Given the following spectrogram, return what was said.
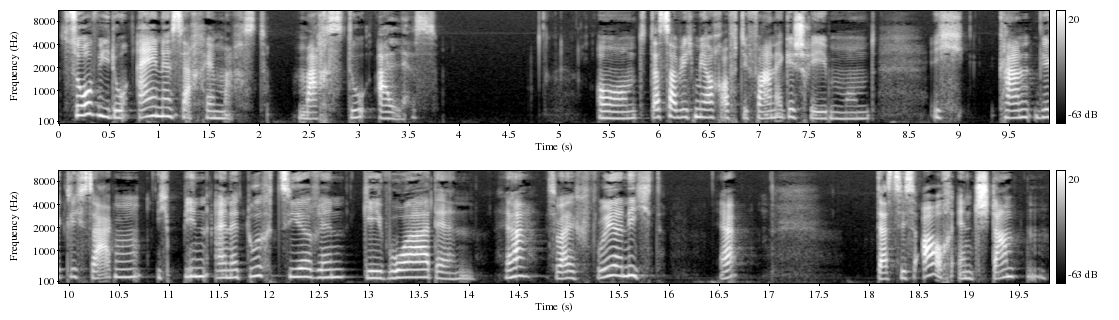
So wie du eine Sache machst, machst du alles. Und das habe ich mir auch auf die Fahne geschrieben und ich kann wirklich sagen, ich bin eine Durchzieherin geworden. Ja, das war ich früher nicht. Ja, das ist auch entstanden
